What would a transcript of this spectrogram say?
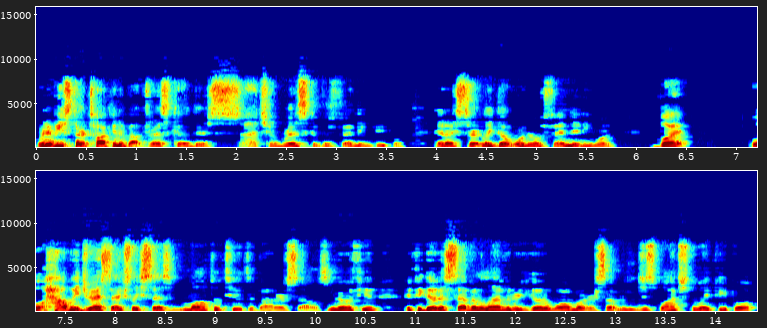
Whenever you start talking about dress code, there's such a risk of offending people. And I certainly don't want to offend anyone. But Well, how we dress actually says multitudes about ourselves. You know, if you if you go to 7-Eleven or you go to Walmart or something, you just watch the way people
